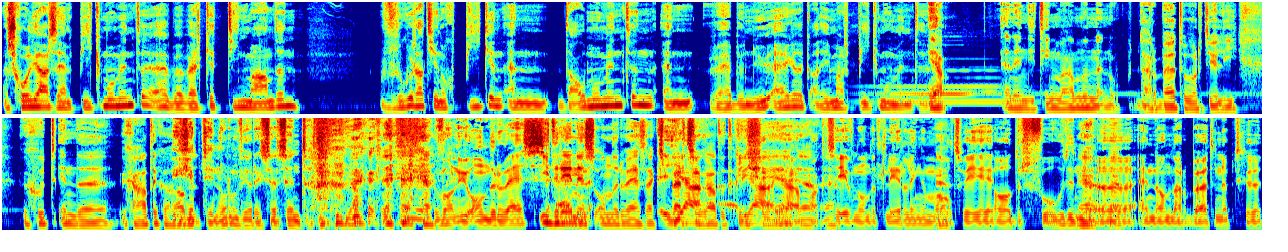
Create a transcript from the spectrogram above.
een schooljaar zijn piekmomenten. Hè. We werken tien maanden Vroeger had je nog pieken en dalmomenten en we hebben nu eigenlijk alleen maar piekmomenten. Ja, en in die tien maanden en ook daarbuiten worden jullie goed in de gaten gehouden. Je hebt enorm veel recensenten ja. van uw onderwijs. Iedereen is onderwijsexpert, ja, zo gaat het cliché. Ja, ja, ja pak 700 leerlingen, maar al twee ouders voogden. Uh, en dan daarbuiten heb je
